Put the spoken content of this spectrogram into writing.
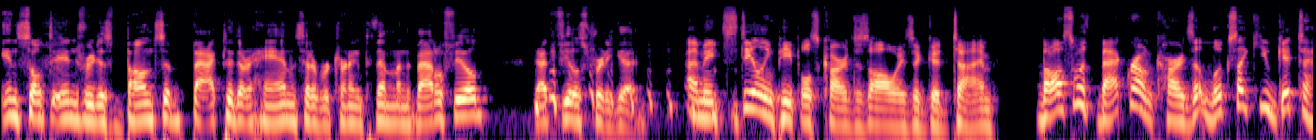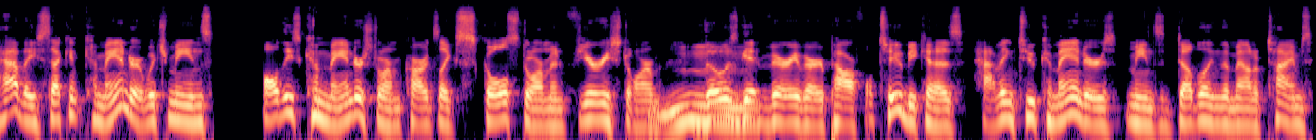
insult to injury just bounce it back to their hand instead of returning to them on the battlefield. That feels pretty good. I mean, stealing people's cards is always a good time. But also with background cards, it looks like you get to have a second commander, which means all these Commander Storm cards like Skull Storm and Fury Storm, mm. those get very, very powerful too because having two commanders means doubling the amount of times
